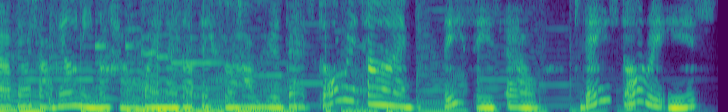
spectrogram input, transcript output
大朋友、小朋友，你们好，欢迎来到 XO 号日代 Story Time. This is L. Today's story is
